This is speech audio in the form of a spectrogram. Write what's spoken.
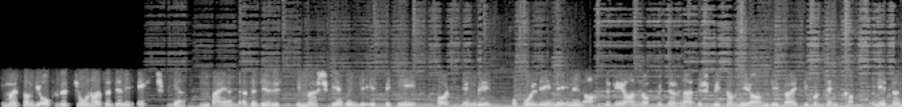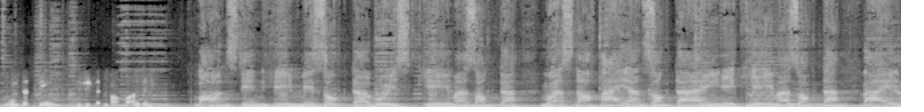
ich muss sagen, die Opposition hat es natürlich echt schwer in Bayern. Also das ist immer schwer, wenn die SPD hat irgendwie, obwohl die in, in den 80er Jahren noch mit der Renate Schmidt haben, die haben die 30 Prozent gehabt. Und jetzt sind sie unter 10. Das ist einfach wahnsinnig. Wann's den Himmel sagt er, willst kämer, sagt er, musst nach Bayern, sagt er, eine kämer, sagt er, weil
